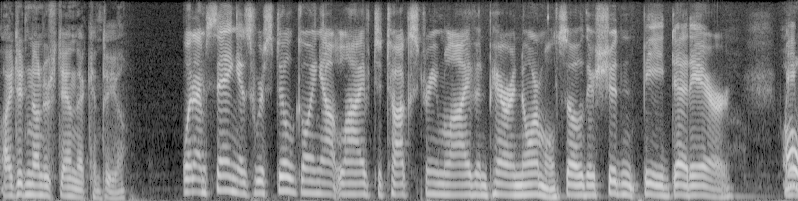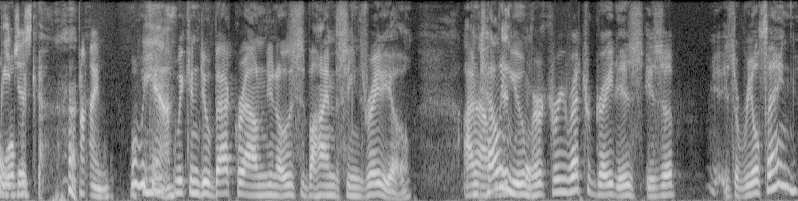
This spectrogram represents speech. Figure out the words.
I didn't understand that, Cynthia. What I'm saying is we're still going out live to talk stream live and paranormal. So there shouldn't be dead air. Oh, Maybe well, we just ca- time. Well, we can we can do background. You know, this is behind the scenes radio. I'm Well, telling you, is- Mercury retrograde is is a is a real thing,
